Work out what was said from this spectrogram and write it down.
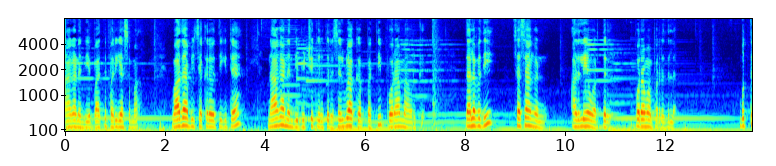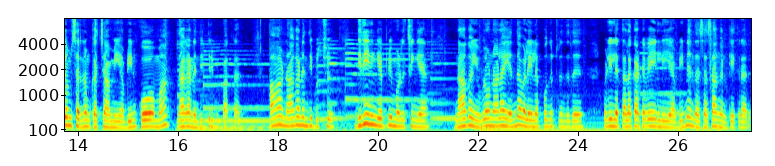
நாகானந்தியை பார்த்து பரிகாசமாக வாதாபி சக்கரவர்த்தி கிட்ட நாகானந்தி பிட்சுக்கு இருக்கிற செல்வாக்கை பற்றி பொறாமை அவருக்கு. தளபதி சசாங்கன் அதுலேயும் ஒருத்தர் பொறாமப்படுறதில்ல. புத்தம் சரணம் கச்சாமி அப்படின்னு கோவமாக நாகானந்தி திரும்பி பார்க்குறாரு. ஆ நாகானந்தி பிட்சு திடீர் நீங்கள் எப்படி முளைச்சிங்க? நாகம் இவ்வளோ நாளாக எந்த வலையில் பூந்துட்டு இருந்தது? வெளியில் தலை காட்டவே இல்லையே அப்படின்னு இந்த சசாங்கன் கேட்குறாரு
